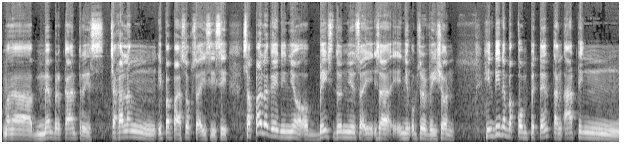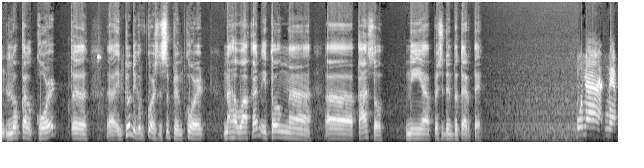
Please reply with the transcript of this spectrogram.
mga member countries tsaka lang ipapasok sa ICC sa palagay ninyo o based doon yun sa sa inyong observation hindi na ba competent ang ating local court uh, uh, including of course the Supreme Court na hawakan itong uh, uh, kaso ni uh, President Duterte? Una, Nep,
